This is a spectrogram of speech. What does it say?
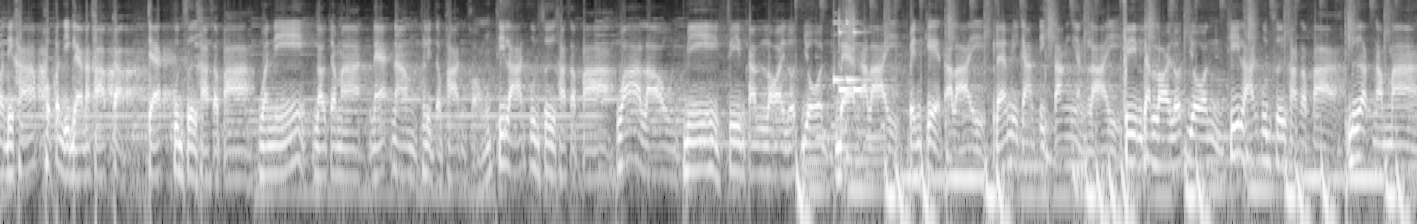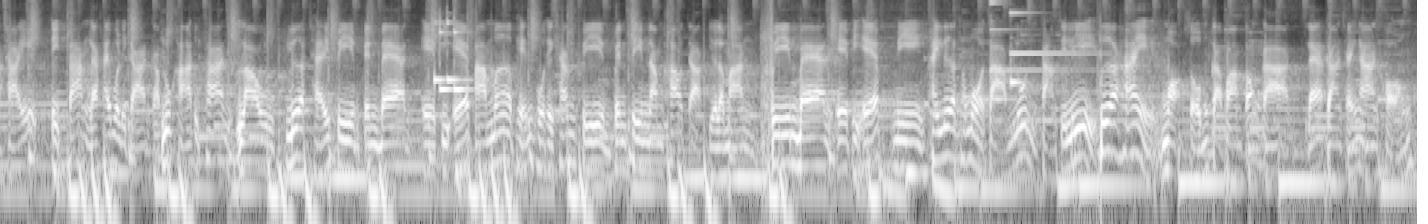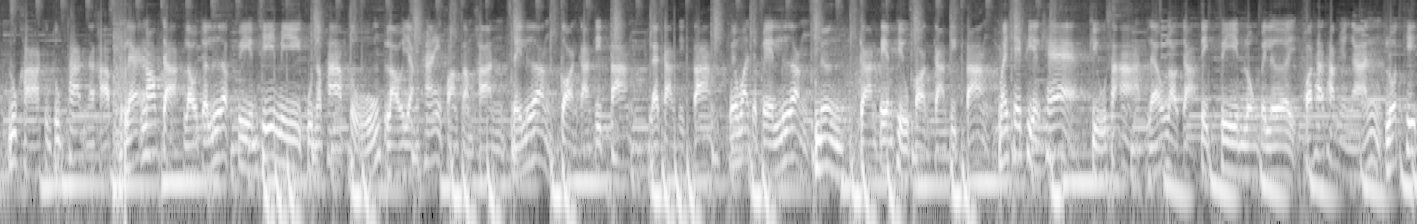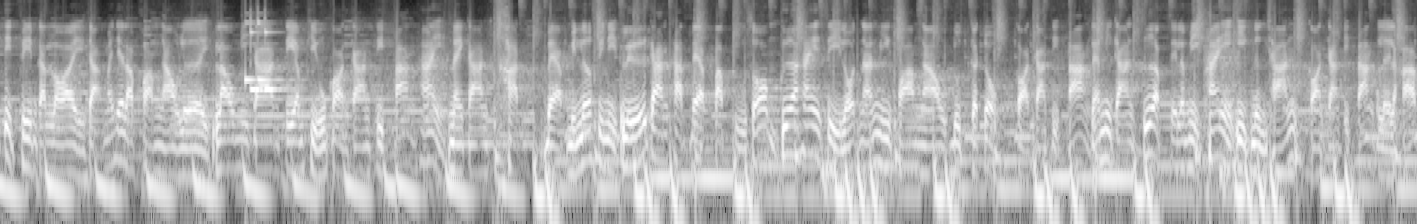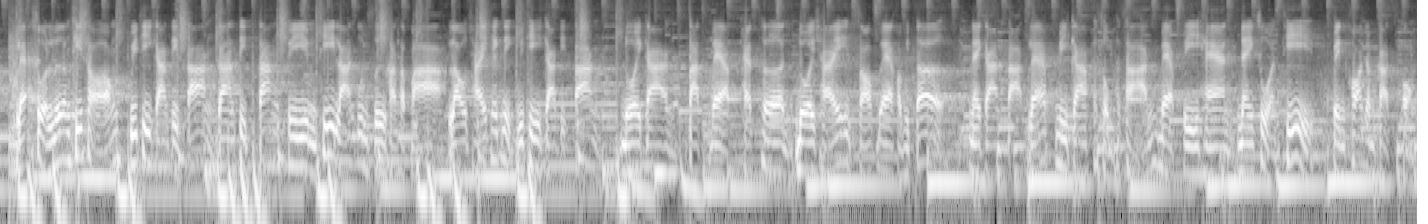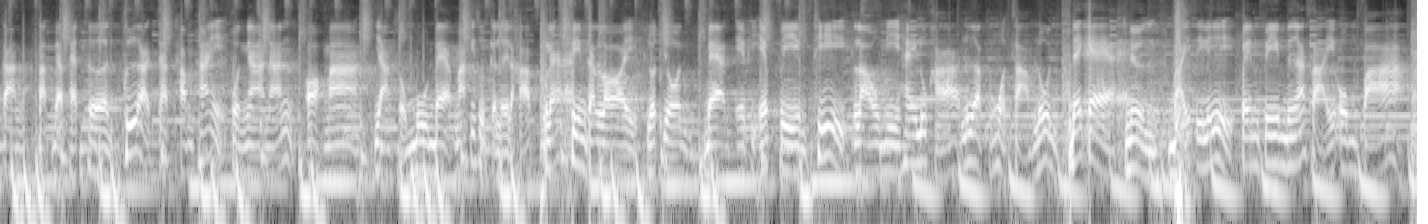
วัสดีครับ พบกันอีกแล้วนะครับ กับแจ็คกุนซือคาสปา วันนี้เราจะมาแนะนำผลิตภัณฑ์ของที่ร้านกุนซือคาสปา ว่าเรามีฟิล์มกันรอยรถยนต์ แบรนด์อะไร เป็นเกรดอะไร และมีการติดตั้งอย่างไร ฟิล์มกันรอยรถยนต์ ที่ร้านกุนซือคาสปา เลือกนำมาใช้ติดตั้งและให้บริการกับลูกค้าทุกท่าน เราเลือกใช้ฟิล์มเป็นแบรนด์ APF Armor Paint Protection Film เป็นฟิล์มนำเข้าจากเยอรมัน ฟิล์มแบรนด์ APF มีให้เลือกทั้งหมด3 รุ่น ซีรีส์เพื่อให้เหมาะสมกับความต้องการ และการใช้งานของลูกค้าทุกๆท่านนะครับ และนอกจากเราจะเลือกฟิล์มที่มีคุณภาพสูง เรายังให้ความสำคัญในเรื่องก่อนการติดตั้ง และการติดตั้ง ไม่ว่าจะเป็นเรื่อง 1. การเตรียมผิวก่อนการติดตั้ง ไม่ใช่เพียงแค่ผิวสะอาด แล้วเราจะติดฟิล์มลงไปเลย เพราะถ้าทำอย่างนั้นรถที่ติดฟิล์มกันรอย จะไม่ได้รับความเงาเลย เรามีการเตรียมผิวก่อนการติดตั้งให้ในการขัดแบบมิลเลอร์ฟินิชหรือการขัดแบบปรับผิวส้ม เพื่อให้สีรถนั้นมีความเงาดุดกระจกก่อนการติดตั้ง และมีการเคลือบเซรามิกให้อีกหนึ่งชั้น ก่อนการติดตั้งกันเลยละครับ และส่วนเรื่องที่ 2 วิธีการติดตั้ง การติดตั้งฟิล์มที่ร้านกุนซือคาสปา เราใช้เทคนิควิธีการติดตั้ง โดยการตัดแบบแพทเทิร์นโดยใช้ซอฟต์แวร์คอมพิวเตอร์ ในการตัดและมีการผสมผสานแบบฟรีแฮนด์ในส่วนที่เป็นข้อจำกัดของการตัดแบบแพทเทิร์นเพื่อจะทำให้ผลงานนั้นออกมาอย่างสมบูรณ์แบบมากที่สุดกันเลยละครับ และฟิล์มกันรอยรถยนต์แบรนด์ APF ฟิล์มที่เรามีให้ลูกค้าเลือกทั้งหมด 3 รุ่น ได้แก่ 1. b i t Series เป็นฟิล์มเนื้อใสอมฟ้า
